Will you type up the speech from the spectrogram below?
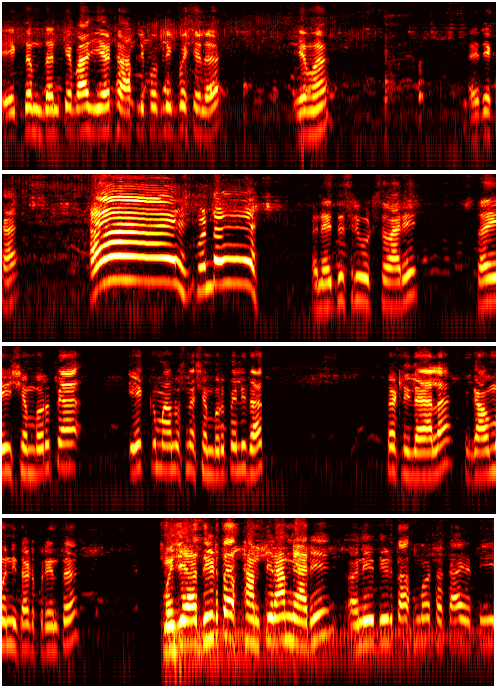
एकदम दणकेबाज येठ आपली पब्लिक बसेल. हे मग. देखा हाय मंडळी! आणि दुसरी उठ सवारी. तर ही शंभर रुपया एक माणूस ना शंभर रुपये लिहितात. तटलीला याला गाव मनी तटपर्यंत म्हणजे या दीड तास थांबतील आमण्यारी आणि दीड तास मोठं काय ती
